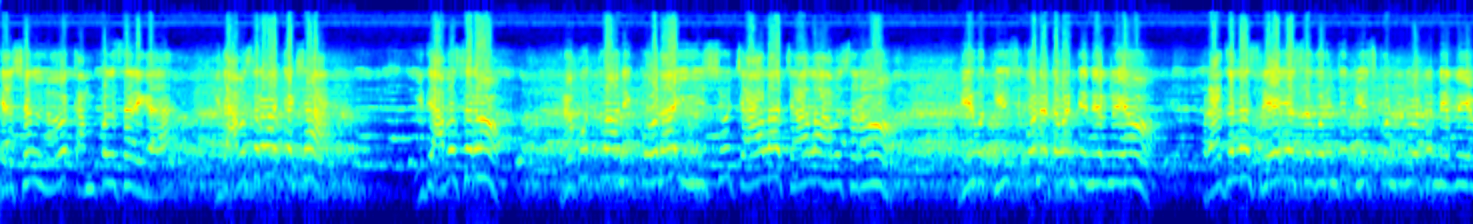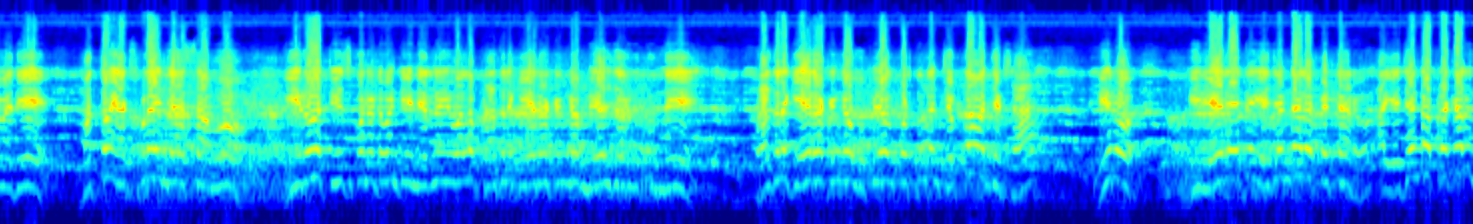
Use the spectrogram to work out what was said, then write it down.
సెషన్లో కంపల్సరిగా ఇది అవసరం అధ్యక్ష. ఇది అవసరం. ప్రభుత్వానికి కూడా ఈ ఇష్యూ చాలా చాలా అవసరం. మేము తీసుకున్నటువంటి నిర్ణయం ప్రజల శ్రేయస్సు గురించి తీసుకుంటున్నటువంటి నిర్ణయం అది మొత్తం ఎక్స్ప్లెయిన్ చేస్తాము. ఈ రోజు తీసుకున్నటువంటి ఈ నిర్ణయం వల్ల ప్రజలకు ఏ రకంగా మేలు జరుగుతుంది? ప్రజలకు ఏ రకంగా ఉపయోగపడుతుందని చెప్తాం అధ్యక్ష. మీరు మీరు ఏదైతే ఎజెండాలో పెట్టారో ఆ ఎజెండా ప్రకారం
